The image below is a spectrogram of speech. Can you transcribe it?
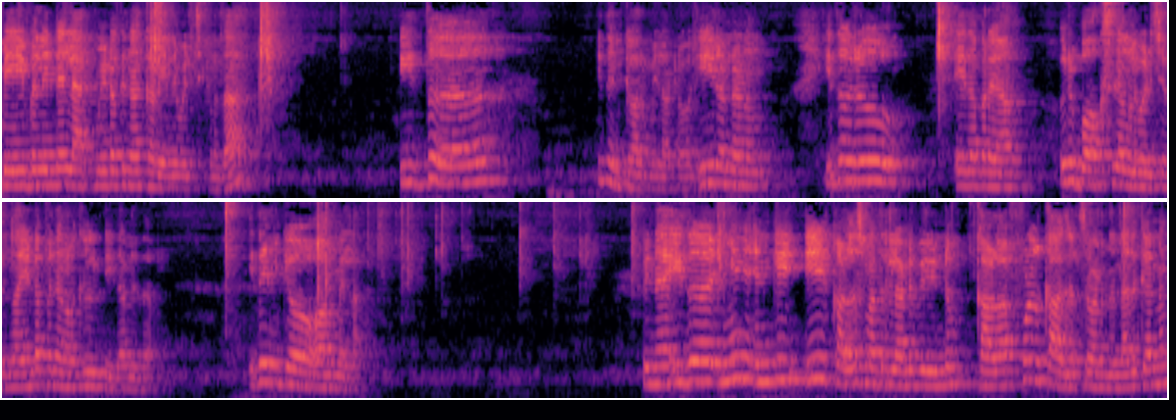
മേബലിന്റെ ലാക്മിയുടെ ഒക്കെ ഞാൻ കടയിൽ നിന്ന് മേടിച്ചിരിക്കണതാ. ഇത് ഇതെനിക്ക് ഓർമ്മയില്ല കേട്ടോ ഈ രണ്ടെണ്ണം. ഇതൊരു ഏതാ പറയുക ഒരു ബോക്സ് ഞങ്ങൾ മേടിച്ചിരുന്നു. അതിന്റെ ഒപ്പം ഞങ്ങൾക്ക് കിട്ടിയതാണിത് ഇതെനിക്ക് ഓർമ്മയില്ല. പിന്നെ ഇത് ഇനി എനിക്ക് ഈ കളേഴ്സ് മാത്രമല്ലാണ്ട് വീണ്ടും കളർഫുൾ കാജൽസ് വേണമെന്നുണ്ട്. അത് കാരണം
